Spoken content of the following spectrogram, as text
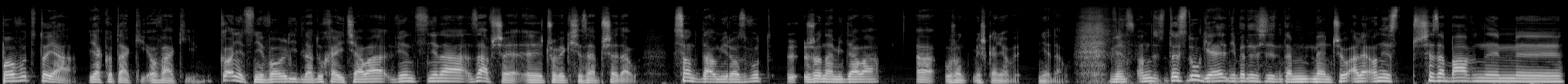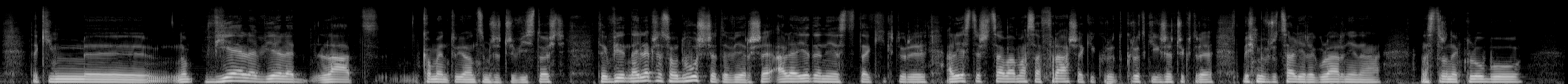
Powód to ja, jako taki, owaki. Koniec niewoli dla ducha i ciała, więc nie na zawsze y, człowiek się zaprzedał. Sąd dał mi rozwód, żona mi dała, a urząd mieszkaniowy nie dał. Więc on, to jest długie, nie będę się tam męczył, ale on jest przezabawnym, y, takim y, no, wiele, wiele lat komentującym rzeczywistość. Te najlepsze są dłuższe te wiersze, ale jeden jest taki, który, ale jest też cała masa fraszek i krót, krótkich rzeczy, które byśmy wrzucali regularnie na, na stronę klubu.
